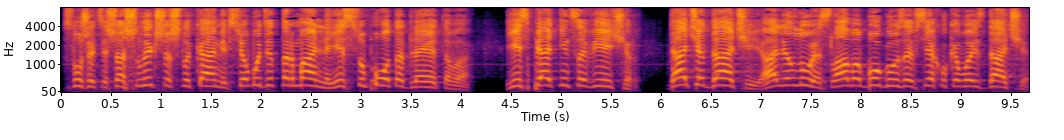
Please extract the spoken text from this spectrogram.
Слушайте, шашлык шашлыками, все будет нормально. Есть суббота для этого. Есть пятница вечер. Дача дачи. Аллилуйя. Слава Богу за всех, у кого есть дача.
